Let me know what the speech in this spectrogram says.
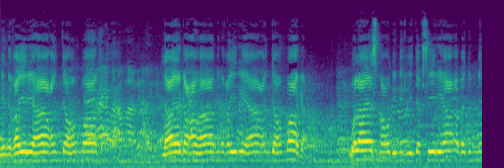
من غيرها عندهم واقع. لا يقعها من غيرها عندهم واقع. ولا يسمع بمثل تفسيرها أبد من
